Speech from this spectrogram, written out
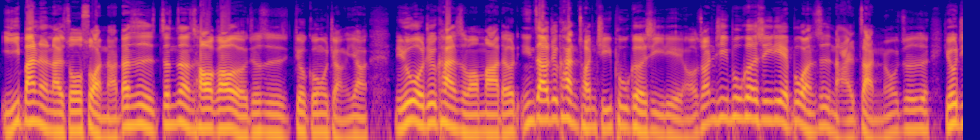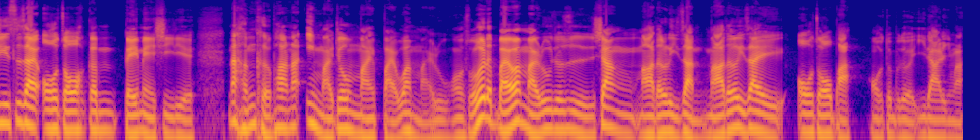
以一般人来说算啦，但是真正的超高额就是就跟我讲一样，你如果去看什么马德，你只要去看传奇扑克系列哦，传奇扑克系列不管是哪一站，然后就是尤其是在欧洲跟北美系列，那很可怕，那一买就买百万买入哦。所谓的百万买入就是像马德里站，马德里在欧洲吧，哦对不对？意大利嘛，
